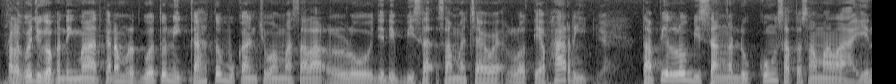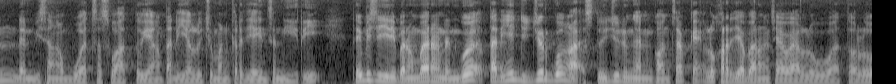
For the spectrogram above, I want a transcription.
Kalau gue juga penting banget karena menurut gue tuh nikah tuh bukan cuma masalah lo jadi bisa sama cewek lo tiap hari, Ya. tapi lo bisa ngedukung satu sama lain dan bisa ngebuat sesuatu yang tadi ya lo cuman kerjain sendiri, tapi bisa jadi bareng-bareng. Dan gue tadinya jujur gue nggak setuju dengan konsep kayak lo kerja bareng cewek lo atau lo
